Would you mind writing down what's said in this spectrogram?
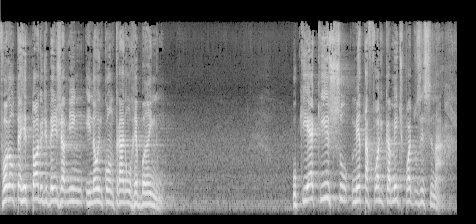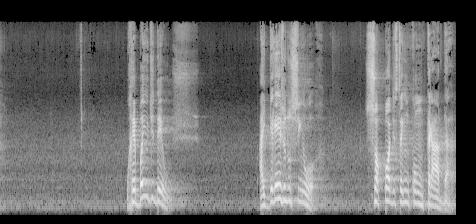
foram ao território de Benjamim e não encontraram um rebanho. O que é que isso metaforicamente pode nos ensinar? O rebanho de Deus, a igreja do Senhor, só pode ser encontrada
